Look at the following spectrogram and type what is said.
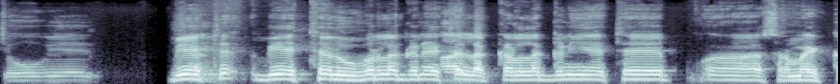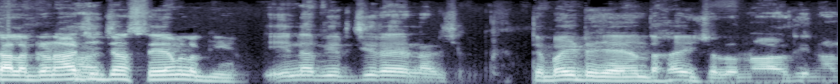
ਜੋ ਵੀ ਵੀ ਇੱਥੇ ਵੀ ਇੱਥੇ ਲੂਵਰ ਲੱਗਣੇ ਇੱਥੇ। ਲੱਕੜ ਲੱਗਣੀ ਹੈ ਇੱਥੇ ਅਹ, ਸਰਮਾਇਕਾ ਲੱਗਣਾ ਆ ਚੀਜ਼ਾਂ ਸੇਮ ਲੱਗੀਆਂ। ਇਹਨਾਂ ਵੀਰ ਜੀ ਰਾਏ ਨਾਲ ਚੱਲਿਆ। ਤੇ ਬਾਈ ਡਿਜ਼ਾਈਨ ਦਿਖਾਈ ਚਲੋ ਨਾਲ ਦੀ ਨਾਲ।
